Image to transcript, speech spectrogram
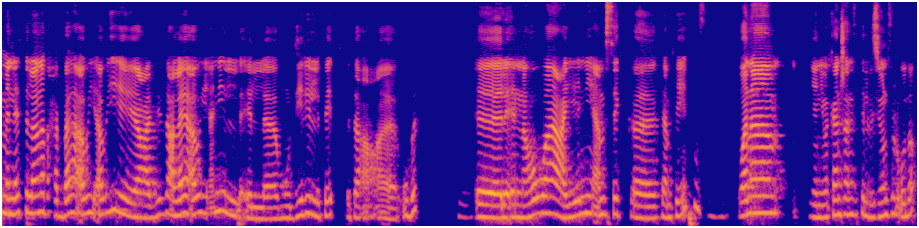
من الناس اللي أنا بحبها قوي قوي عزيز عليا قوي يعني ال- المدير اللي فات بتاع اوبر آه، لأن هو عيني أمسك campaigns وأنا يعني ما كانش عندي تلفزيون في الأوضة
